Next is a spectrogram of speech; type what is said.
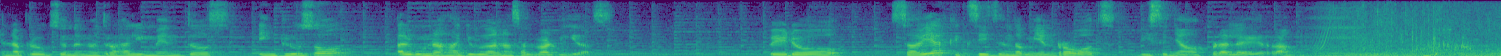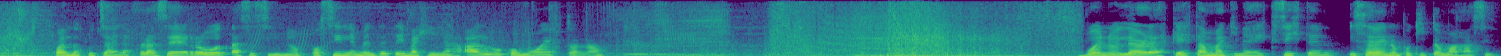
en la producción de nuestros alimentos e incluso algunas ayudan a salvar vidas. Pero, ¿sabías que existen también robots diseñados para la guerra? Cuando escuchas la frase de robot asesino, posiblemente te imaginas algo como esto, ¿no? Bueno, la verdad es que estas máquinas existen y se ven un poquito más así.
